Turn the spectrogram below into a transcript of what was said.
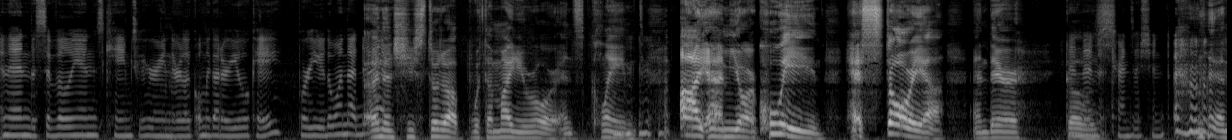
and then the civilians came to her and they're like, "Oh my god, are you okay? Were you the one that did and it?" then she stood up with a mighty roar and s- claimed, "I am your queen, Historia." And there goes. and then it transitioned and then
